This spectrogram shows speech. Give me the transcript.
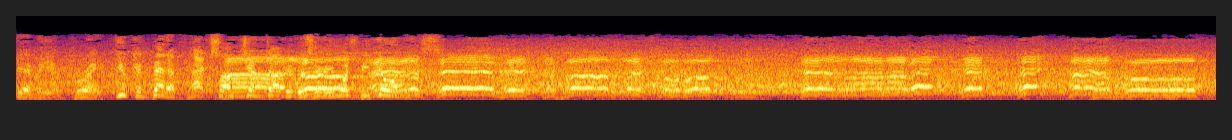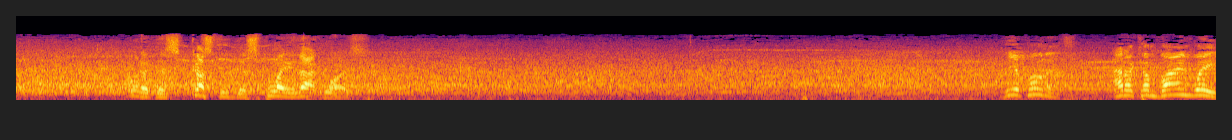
Give me a break. You can bet if Hacksaw Jim Duggan was here, he uh, wouldn't be doing uh, this. Uh, What a disgusting display that was. The opponents at a combined weight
